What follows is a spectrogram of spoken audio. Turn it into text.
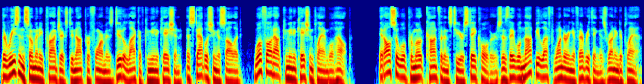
The reason so many projects do not perform is due to lack of communication. Establishing a solid, well thought out communication plan will help. It also will promote confidence to your stakeholders as they will not be left wondering if everything is running to plan.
